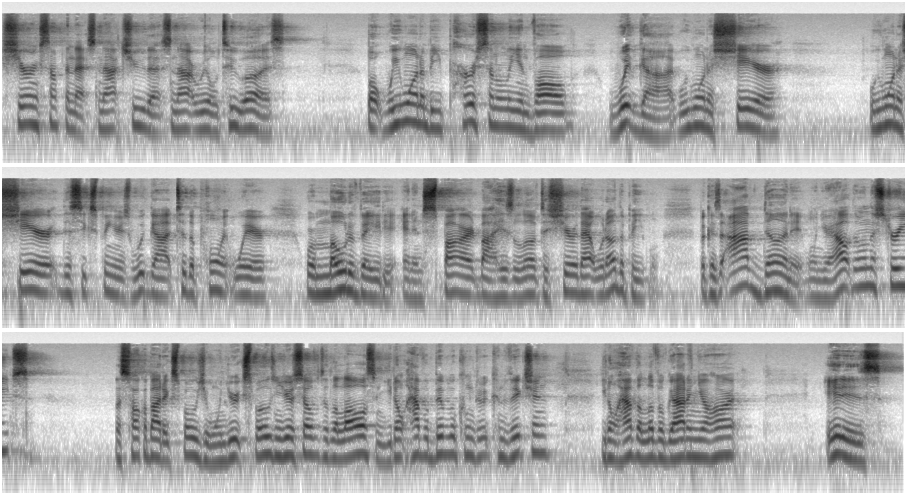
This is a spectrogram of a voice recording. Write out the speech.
sharing something that's not true, that's not real to us. But we want to be personally involved with God. We want to share we want to share this experience with God to the point where we're motivated and inspired by his love to share that with other people. Because I've done it. When you're out there on the streets, let's talk about exposure. When you're exposing yourself to the lost and you don't have a biblical conviction, you don't have the love of God in your heart, it is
